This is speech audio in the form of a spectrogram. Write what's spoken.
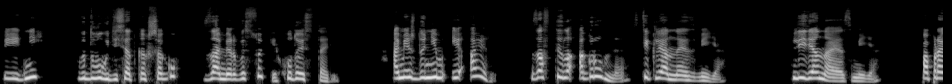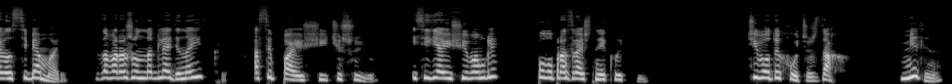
Перед ней в двух десятках шагов замер высокий худой старик, а между ним и Айрой застыла огромная стеклянная змея. Ледяная змея. Поправил себя Мари, завороженно глядя на искры, осыпающие чешую и сияющие во мгле полупрозрачные клыки. «Чего ты хочешь, Зах?» Медленно,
